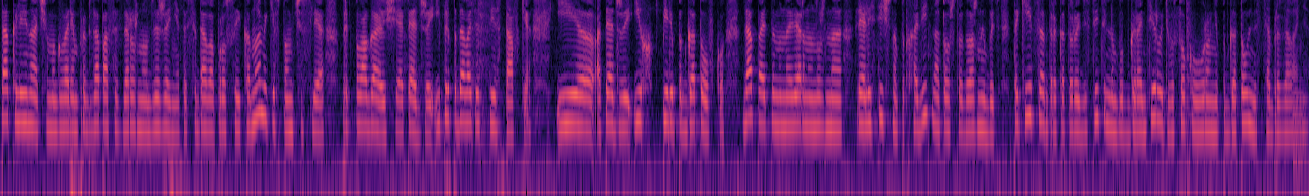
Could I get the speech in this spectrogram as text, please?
так или иначе мы говорим про безопасность дорожного движения. Это всегда вопросы экономики, в том числе предполагающие, опять же, и преподавательские ставки, и, опять же, их переподготовку да, поэтому, наверное, нужно реалистично подходить на то, что должны быть такие центры, которые действительно будут гарантировать высокого уровня подготовленности образования.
